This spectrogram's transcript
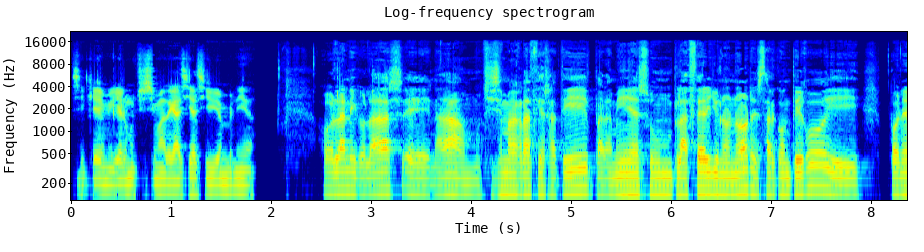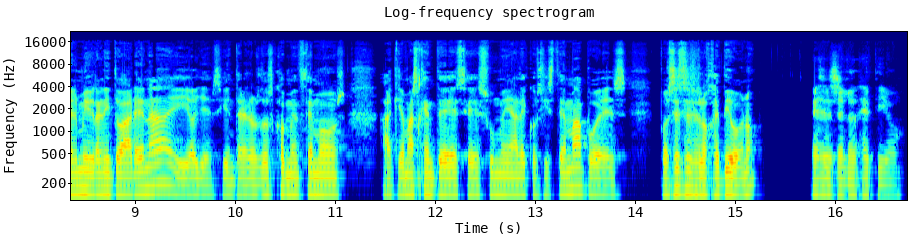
Así que Miguel, muchísimas gracias y bienvenido. Hola Nicolás, eh, nada, muchísimas gracias a ti. Para mí es un placer y un honor estar contigo y poner mi granito de arena. Y oye, si entre los dos convencemos a que más gente se sume al ecosistema, pues, pues ese es el objetivo, ¿no? Ese es el objetivo.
